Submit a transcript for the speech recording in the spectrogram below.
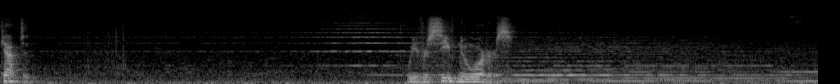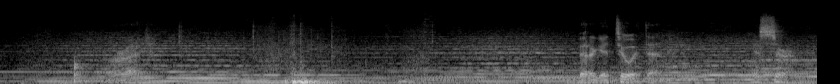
Captain. We've received new orders. All right. Better get to it then. Yes, sir.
